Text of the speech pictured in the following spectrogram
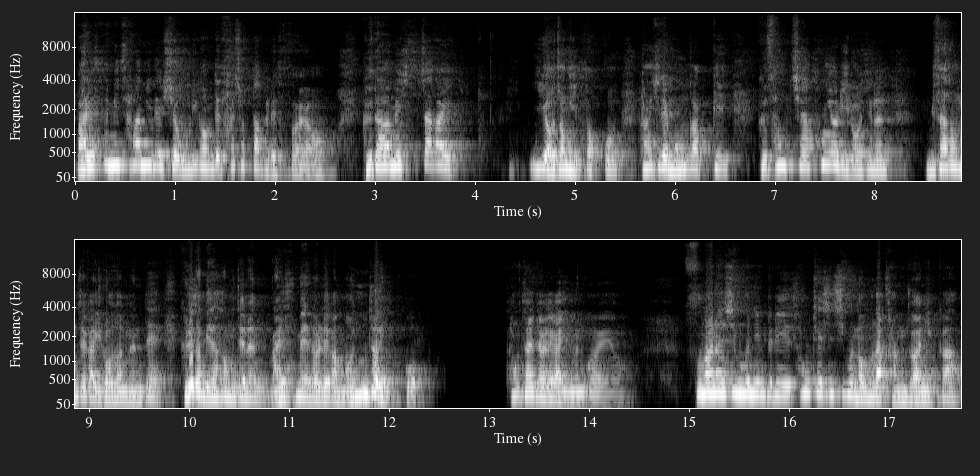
말씀이 사람이 되시어 우리 가운데 사셨다 그랬어요. 그 다음에 십자가의 이 여정이 있었고 당신의 몸과 피 그 성취와 통혈이 이루어지는 미사성제가 이루어졌는데 그래서 미사성제는 말씀의 전례가 먼저 있고 성찰 전례가 있는 거예요. 수많은 신부님들이 성체신 신부 너무나 강조하니까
